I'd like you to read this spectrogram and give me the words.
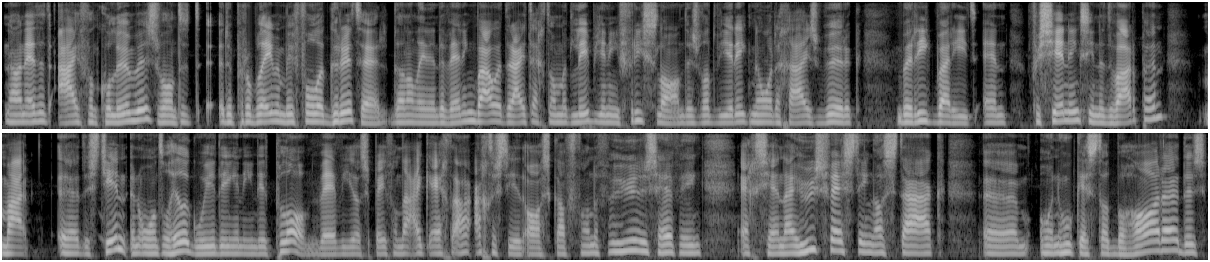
Nou, net het aai van Columbus, want het, de problemen zijn volle grutter dan alleen in de wenningbouw. Het draait echt om het libjen in Friesland. Dus wat weer ik nodig ga is werk, bereikbaarheid en verzendings in het warpen. Maar uh, er staan een aantal heel goede dingen in dit plan. We hebben hier als PvdA echt achter staan. Afschaffen van de verhuurdersheffing. Echt zijn naar huisvesting als taak. En hoe kan dat behouden? Dus er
